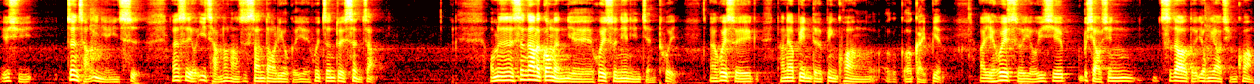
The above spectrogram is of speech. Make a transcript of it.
也许正常一年一次，但是有异常通常是三到六个月，会针对肾脏，我们肾脏的功能也会随年龄减退。啊，会随糖尿病的病况而而改变，啊，也会随有一些不小心吃到的用药情况，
